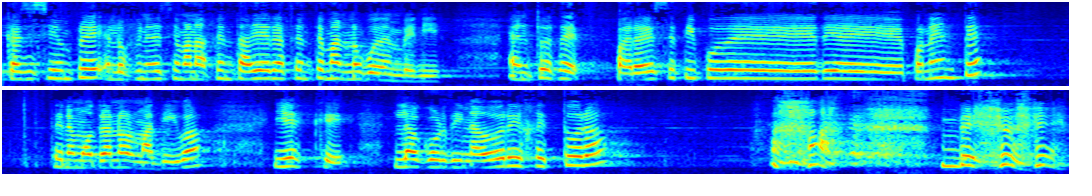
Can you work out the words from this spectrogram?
casi siempre en los fines de semana hacen talleres, hacen temas, no pueden venir. Entonces, para ese tipo de, ponentes tenemos otra normativa y es que la coordinadora y gestora debe,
